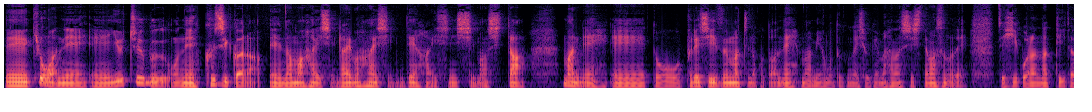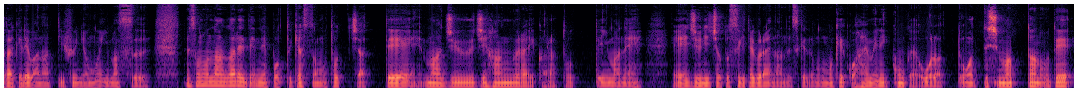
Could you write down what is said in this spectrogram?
えー今日はね、えー YouTube をね、9時から、えー生配信、ライブ配信で配信しました。まあね、えっ、と、プレシーズンマッチのことはね、まあ宮本くんが一生懸命話してますので、ぜひご覧になっていただければなっていうふうに思います。で、その流れでね、ポッドキャストも撮っちゃって、まあ10時半ぐらいから撮って、今ね、え12時ちょっと過ぎたぐらいなんですけども、もう結構早めに今回終わら終わってしまったので、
